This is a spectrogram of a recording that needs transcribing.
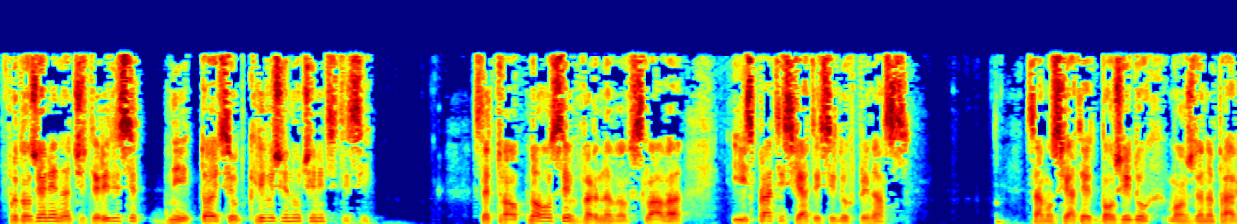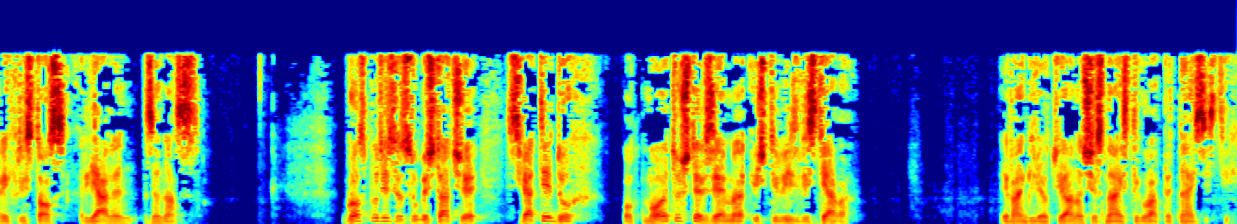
В продължение на 40 дни той се откриваше на учениците си. След това отново се върна в слава и изпрати Святия си дух при нас. Само Святият Божий дух може да направи Христос реален за нас. Господ Исус обеща, че Святия дух от моето ще взема и ще ви известява. Евангелие от Йоанна, 16 глава, 15 стих.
